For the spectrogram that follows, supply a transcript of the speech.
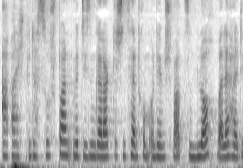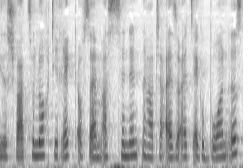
Aber ich finde das so spannend mit diesem galaktischen Zentrum und dem schwarzen Loch, weil er halt dieses schwarze Loch direkt auf seinem Aszendenten hatte. Also als er geboren ist,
